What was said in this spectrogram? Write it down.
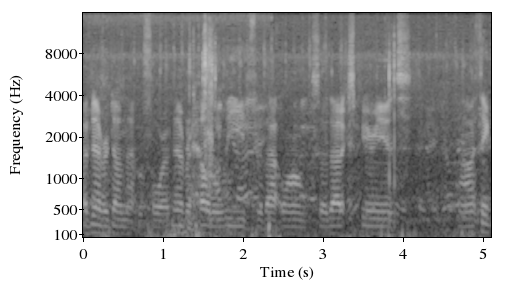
I've never done that before. I've never held a lead for that long. So that experience, uh, I think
